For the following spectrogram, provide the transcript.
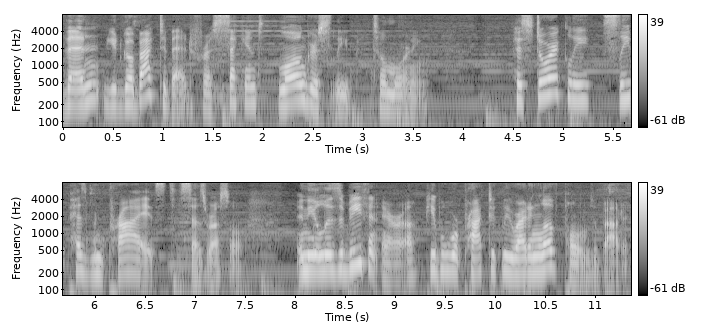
Then you'd go back to bed for a second, longer sleep till morning. Historically, sleep has been prized, says Russell. In the Elizabethan era, people were practically writing love poems about it.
